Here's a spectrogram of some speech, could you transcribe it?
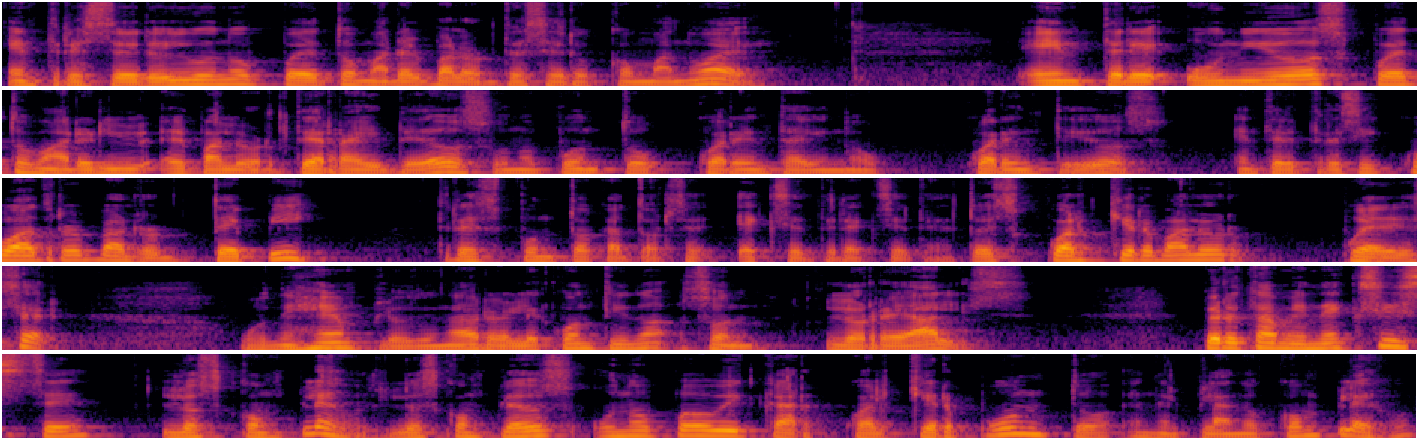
Entre 0 y 1 puede tomar el valor de 0,9. Entre 1 y 2 puede tomar el, valor de raíz de 2, 1.4142. Entre 3 y 4 el valor de pi, 3.14, etcétera, etcétera. Entonces cualquier valor puede ser. Un ejemplo de una variable continua son los reales. Pero también existen los complejos. Los complejos uno puede ubicar cualquier punto en el plano complejo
